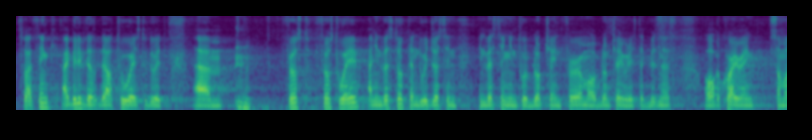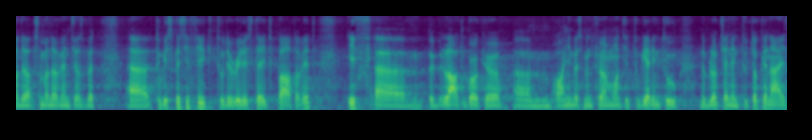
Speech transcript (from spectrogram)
So I think, I believe there, are two ways to do it. Um, first, first way, an investor can do it just in investing into a blockchain firm or blockchain real estate business or acquiring some other, some other ventures. But uh, to be specific to the real estate part of it, if um, a large broker um, or an investment firm wanted to get into the blockchain and to tokenize,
